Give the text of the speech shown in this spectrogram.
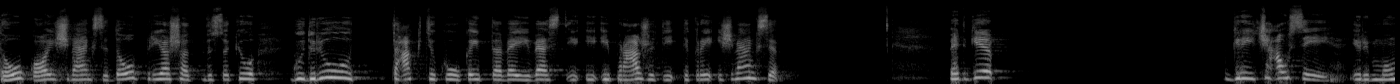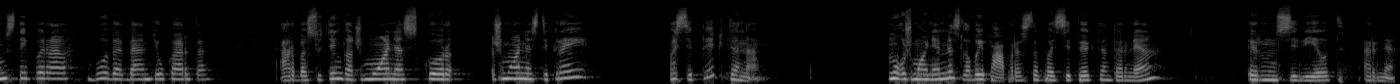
daug ko išvengsi, daug priešo visokių gudrių taktikų, kaip tave įvesti į, į, į pražutį, tikrai išvengsi. Betgi greičiausiai ir mums taip yra buvę bent jau kartą, arba sutinkant žmonės, kur žmonės tikrai pasipiktina. Nu, žmonėmis labai paprasta pasipiktinti, ar ne? Ir nusivilti, ar ne?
